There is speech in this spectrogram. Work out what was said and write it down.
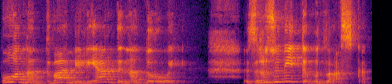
понад 2 мільярди на дороги. Зрозумійте, будь ласка,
